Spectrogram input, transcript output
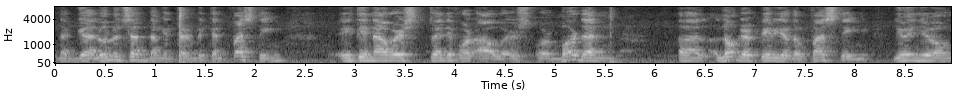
naglulunsad ng intermittent fasting, 18 hours, 24 hours, or more than uh, longer period of fasting, yun yung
